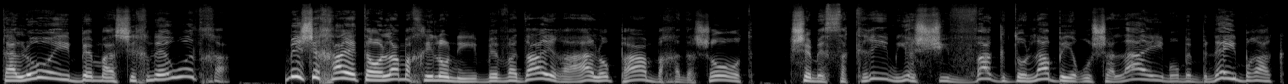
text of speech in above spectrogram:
תלוי במה שכנעו אותך. מי שחי את העולם החילוני בוודאי ראה לא פעם בחדשות, כשמסקרים ישיבה גדולה בירושלים או בבני ברק,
